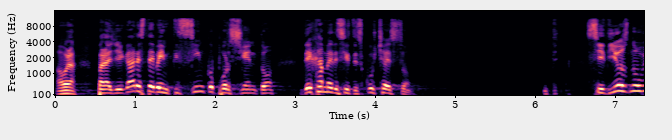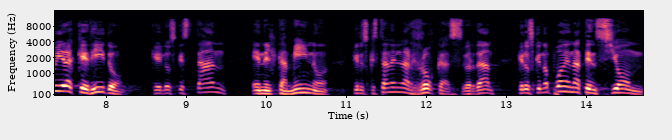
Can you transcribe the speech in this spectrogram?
Ahora, para llegar a este 25%, déjame decirte, escucha esto. Si Dios no hubiera querido que los que están en el camino, que los que están en las rocas, ¿verdad? Que los que no ponen atención,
